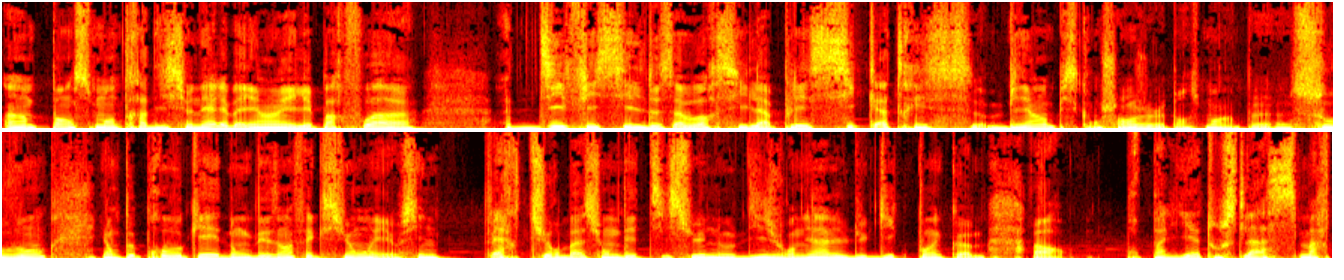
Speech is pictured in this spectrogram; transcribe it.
un pansement traditionnel, eh ben, il est parfois difficile de savoir s'il appelé cicatrice bien, puisqu'on change le pansement un peu souvent, et on peut provoquer donc des infections et aussi une perturbation des tissus, nous dit journal du geek.com. Alors, pour pallier à tout cela, Smart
